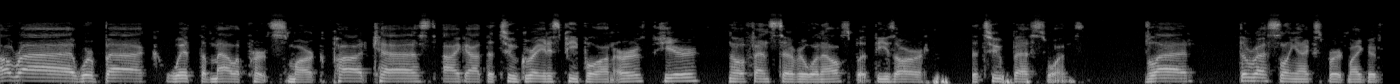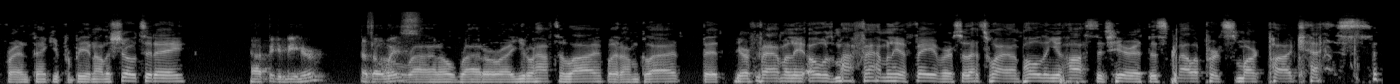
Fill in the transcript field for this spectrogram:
All right, we're back with the Malapert Smart podcast. I got the two greatest people on earth here. No offense to everyone else, but these are the two best ones. Vlad, the wrestling expert, my good friend. Thank you for being on the show today. Happy to be here, as always. All right, all right, all right. You don't have to lie, but I'm glad that your family owes my family a favor, so that's why I'm holding you hostage here at this Malapert Smart podcast.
